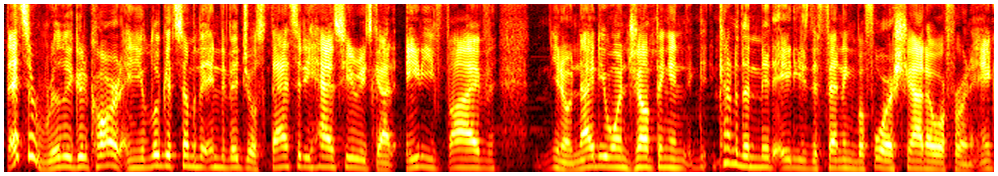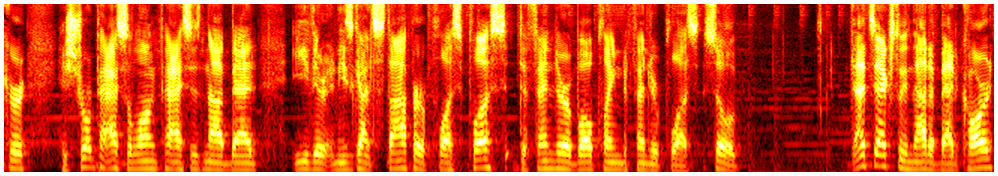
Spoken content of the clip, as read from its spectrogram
That's a really good card. And you look at some of the individual stats that he has here. He's got 85, you know, 91 jumping and kind of the mid 80s defending before a shadow or for an anchor. His short pass and long pass is not bad either. And he's got stopper plus plus, defender, a ball playing defender plus. So that's actually not a bad card.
